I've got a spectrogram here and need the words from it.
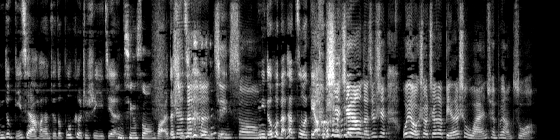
你就比起来好像觉得播客这是一件很轻松玩的事情，真 的很轻松，你都会把它做掉。是这样的，就是我有时候真的别的事完全不想做，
